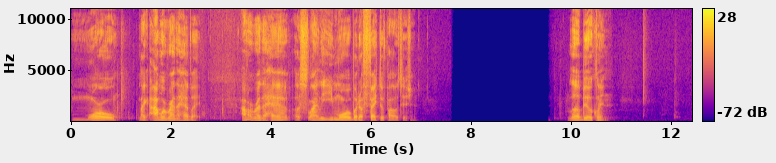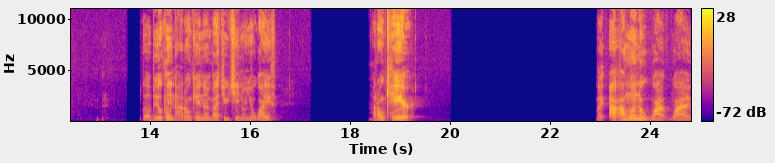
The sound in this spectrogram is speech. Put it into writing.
moral like I would rather have a I would rather have a slightly immoral but effective politician. Love Bill Clinton. Love Bill Clinton. I don't care nothing about you cheating on your wife. I don't care. Like I, I want to know why why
